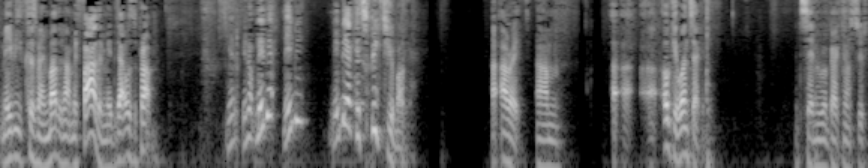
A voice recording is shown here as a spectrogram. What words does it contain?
Maybe because my mother, not my father, maybe that was the problem. You, you know, maybe, maybe, maybe I could speak to your mother. Uh, all right, um, uh, uh, uh, okay, one second. And Sammy went back downstairs.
